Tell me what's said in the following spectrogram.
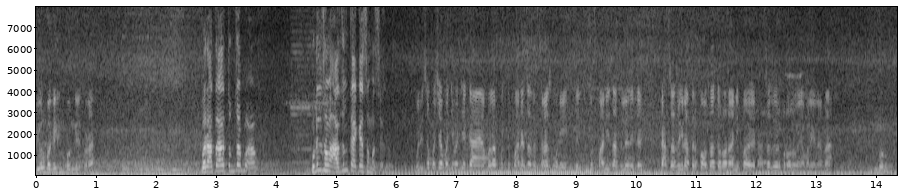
येऊन बघेल बघून गेली थोडा. बरं आता तुमचा प- पुढील सम अजून काय काय समस्या आहेत? पोलीस समस्या म्हणजे म्हणजे काय? आम्हाला फक्त पाण्याचा त्रास होणे. जर चुकून पाणी साचलं नाही तर ढासाचा वगैरे आता पावसाचा आणि प- ढासाचा वगैरे प्रॉब्लेम आहे आम्हाला येणार ना. बरोबर.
